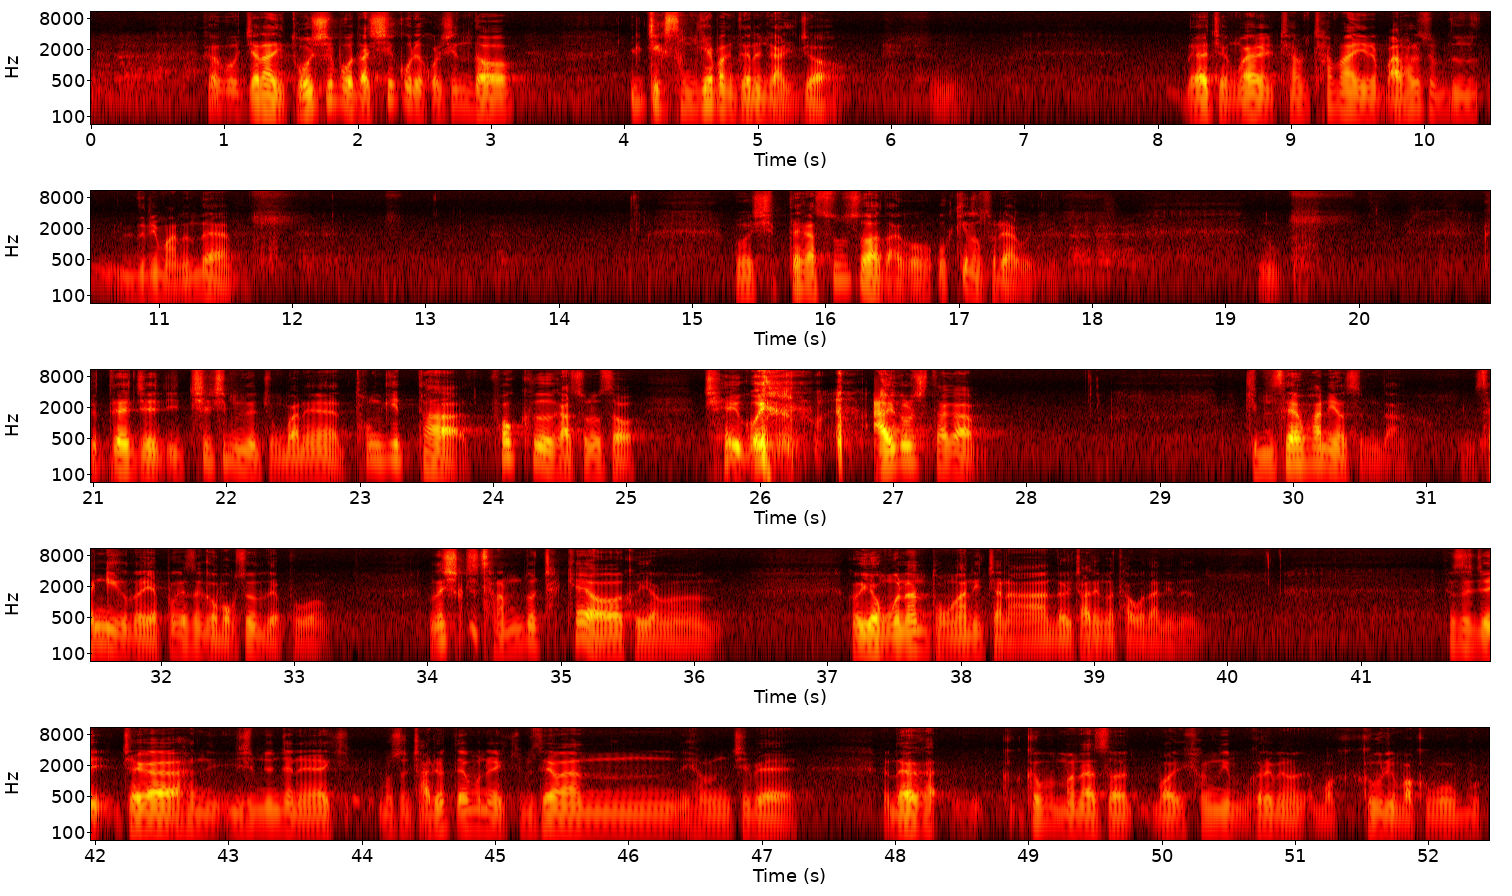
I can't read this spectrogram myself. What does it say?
그리고 저는 도시보다 시골이 훨씬 더 일찍 성개방 되는 거 알죠? 음. 내가 정말 참 차마 이런 말할 수 없는 일들이 많은데 뭐 10대가 순수하다고 웃기는 소리 하고 있니? 음. 그때 이제 70년대 중반에 통기타 포크 가수로서 최고의 아이돌 스타가 김세환이었습니다. 생기기도 예쁘게 생기고 목소리도 예쁘고. 근데 실제 사람도 착해요. 그 형은. 그 영원한 동안 있잖아. 늘 자전거 타고 다니는. 그래서 이제 제가 한 20년 전에 무슨 자료 때문에 김세환 형 집에 내가 그, 그분 만나서 뭐 형님 그러면 뭐 그분이 막 그, 뭐,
